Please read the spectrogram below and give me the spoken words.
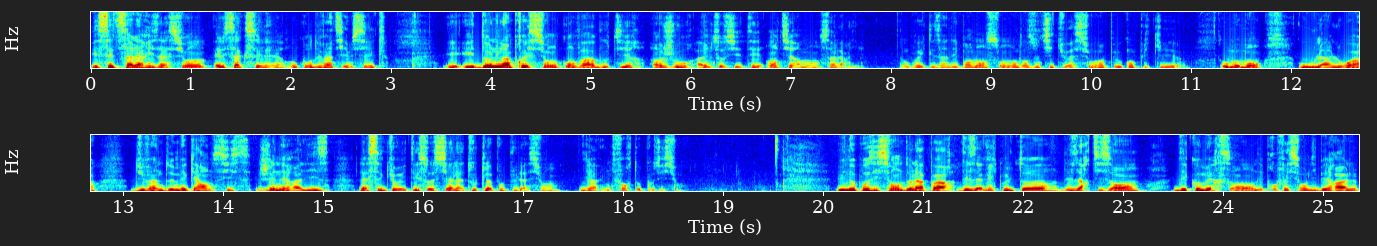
Et cette salarisation, elle s'accélère au cours du XXe siècle et donne l'impression qu'on va aboutir un jour à une société entièrement salariée. Donc vous voyez que les indépendants sont dans une situation un peu compliquée euh, au moment où la loi du 22 mai 1946 généralise la sécurité sociale à toute la population. Il y a une forte opposition. Une opposition de la part des agriculteurs, des artisans, des commerçants, des professions libérales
